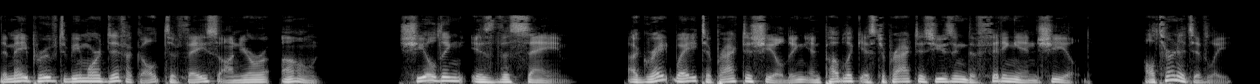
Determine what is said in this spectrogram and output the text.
that may prove to be more difficult to face on your own. Shielding is the same. A great way to practice shielding in public is to practice using the fitting in shield. Alternatively,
